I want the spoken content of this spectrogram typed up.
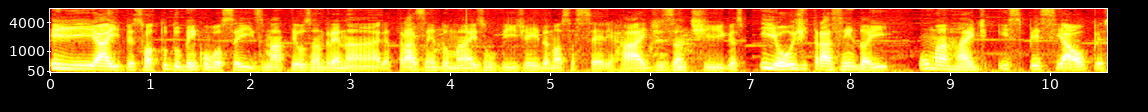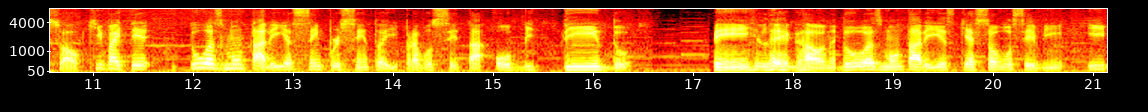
E aí pessoal, tudo bem com vocês? Matheus André na área, trazendo mais um vídeo aí da nossa série Raids Antigas. E hoje trazendo aí uma raid especial pessoal, que vai ter duas montarias 100% aí para você tá obtendo. Bem legal, né? Duas montarias que é só você vir e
